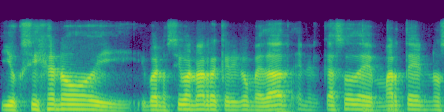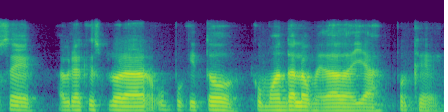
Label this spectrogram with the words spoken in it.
y oxígeno y, y, bueno, sí van a requerir humedad. En el caso de Marte, no sé, habría que explorar un poquito cómo anda la humedad allá, porque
